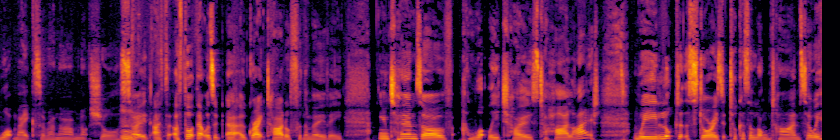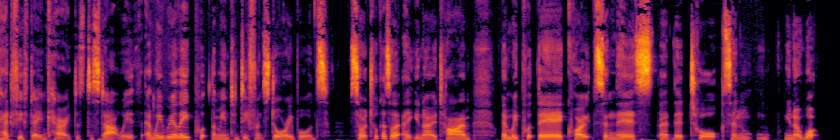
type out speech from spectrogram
What makes a runner? I'm not sure. Mm. So I, th- I, thought that was a, a, great title for the movie. In terms of what we chose to highlight, we looked at the stories. It took us a long time, so we had 15 characters to start with, and we really put them into different storyboards. So it took us, a, you know, time, and we put their quotes and their uh, their talks and you know what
